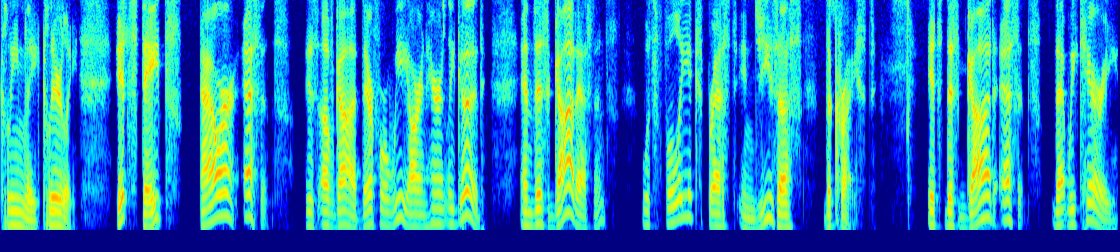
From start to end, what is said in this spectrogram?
cleanly, clearly. It states our essence is of God, therefore we are inherently good. And this God essence was fully expressed in Jesus the Christ. It's this God essence that we carry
